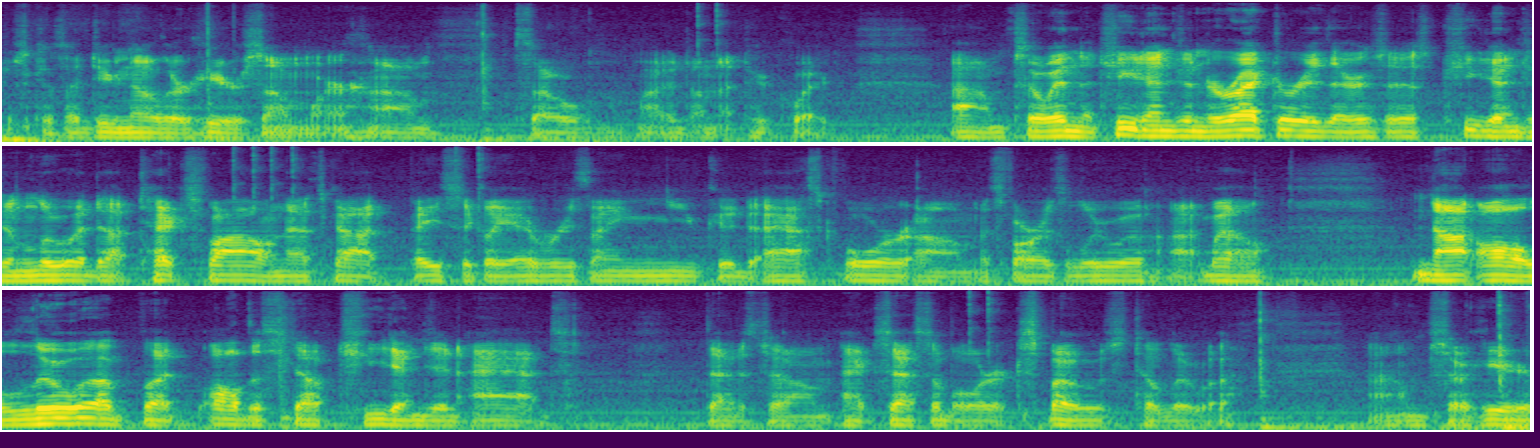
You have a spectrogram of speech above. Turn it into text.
just because I do know they're here somewhere um, so I might have done that too quick um, so in the cheat engine directory there's this cheat engine lua.txt file and that's got basically everything you could ask for um, as far as lua uh, well not all lua but all the stuff cheat engine adds that is um, accessible or exposed to lua um, so here,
